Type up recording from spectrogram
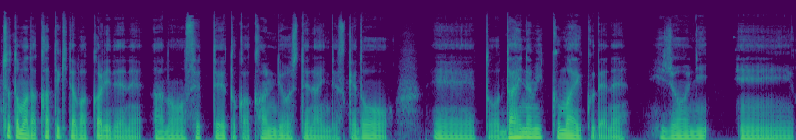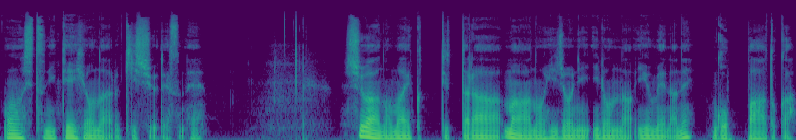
ちょっとまだ買ってきたばっかりでね、あの、設定とか完了してないんですけど、えっ、と、ダイナミックマイクでね、非常に、えー音質に定評のある機種ですね。手話のマイクって言ったら、まあ、あの、非常にいろんな有名なね、5%とか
